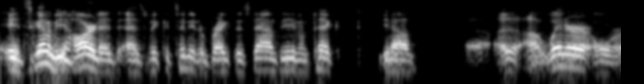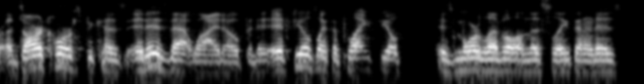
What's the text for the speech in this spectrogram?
it's going to be hard as as we continue to break this down to even pick, you know, a, a winner or a dark horse because it is that wide open. It, it feels like the playing field is more level in this league than it is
